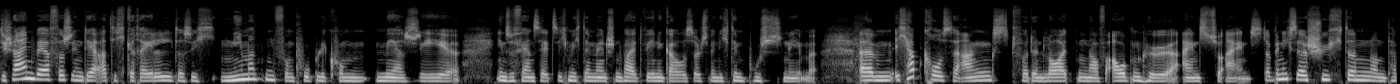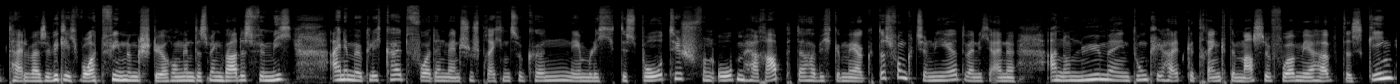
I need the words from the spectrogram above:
Die Scheinwerfer sind derartig grell, dass ich niemanden vom Publikum mehr sehe. Insofern setze ich mich den Menschen weit weniger aus, als wenn ich den Bus nehme. Ähm, ich habe große Angst vor den Leuten auf Augenhöhe eins zu eins. Da bin ich sehr schüchtern und habe teilweise wirklich Wortfindungsstörungen. Deswegen war das für mich eine Möglichkeit, vor den Menschen sprechen zu können, nämlich das despotisch von oben herab. Da habe ich gemerkt, das funktioniert, wenn ich eine anonyme, in Dunkelheit getränkte Masse vor mir habe. Das ging.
